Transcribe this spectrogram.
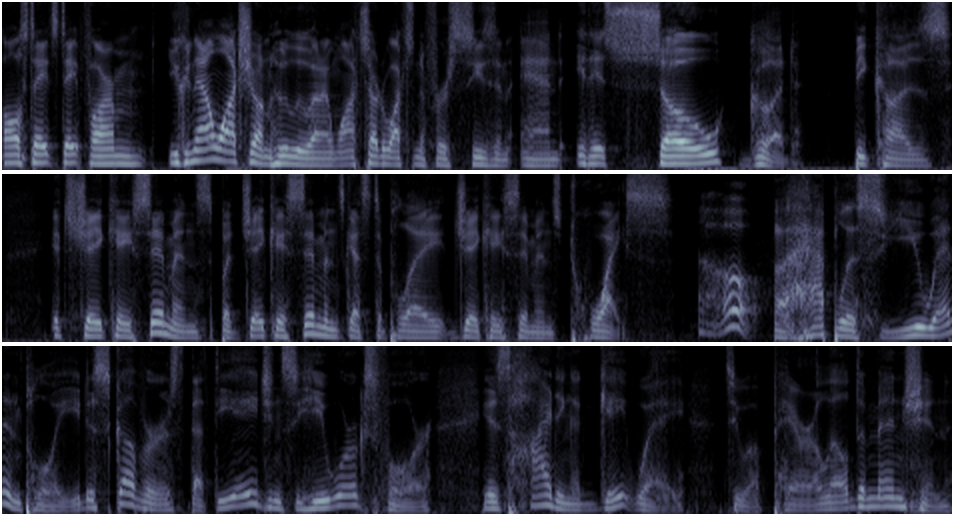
Allstate, State Farm. You can now watch it on Hulu, and I watched, started watching the first season, and it is so good because it's J.K. Simmons, but J.K. Simmons gets to play J.K. Simmons twice. Oh. A hapless UN employee discovers that the agency he works for is hiding a gateway to a parallel dimension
